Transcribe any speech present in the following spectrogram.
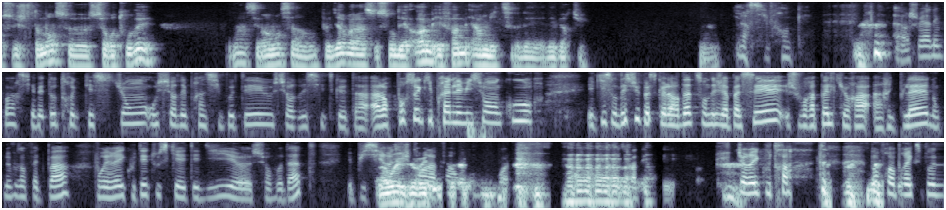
justement se, se retrouver. C'est vraiment ça. On peut dire, voilà, ce sont des hommes et femmes ermites, les vertus. Merci Franck. Alors, je vais aller voir s'il y avait d'autres questions ou sur des principautés ou sur des sites que tu as. Alors, pour ceux qui prennent l'émission en cours et qui sont déçus parce que leurs dates sont déjà passées, je vous rappelle qu'il y aura un replay, donc ne vous en faites pas. Vous pourrez réécouter tout ce qui a été dit euh, sur vos dates. Et puis, si Ah ouais, je à la fin, voilà. tu réécouteras ton propre exposé.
